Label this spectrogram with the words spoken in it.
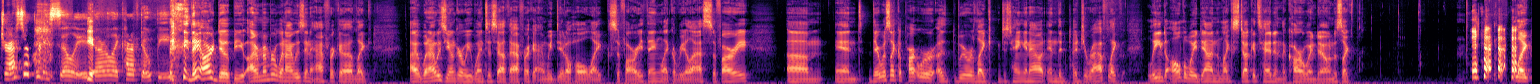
Giraffes are pretty silly. Yeah. They're like kind of dopey. they are dopey. I remember when I was in Africa, like, I, when I was younger, we went to South Africa and we did a whole like safari thing, like a real ass safari. Um, and there was like a part where uh, we were like just hanging out, and the a giraffe like leaned all the way down and like stuck its head in the car window and was like, like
